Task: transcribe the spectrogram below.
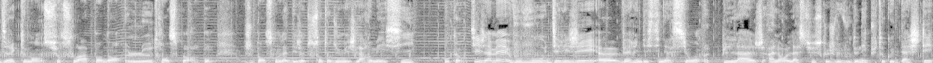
directement sur soi pendant le transport. Bon, je pense qu'on l'a déjà tous entendu, mais je la remets ici au cas où. Si jamais vous vous dirigez euh, vers une destination euh, plage, alors l'astuce que je vais vous donner, plutôt que d'acheter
